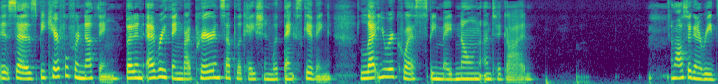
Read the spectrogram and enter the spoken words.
It says, Be careful for nothing, but in everything by prayer and supplication with thanksgiving, let your requests be made known unto God. I'm also going to read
